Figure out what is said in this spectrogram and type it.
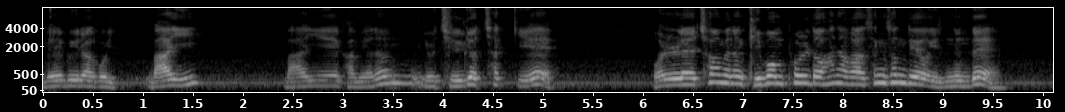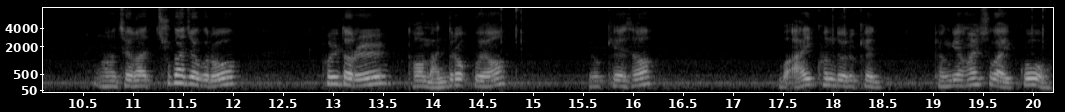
맵이라고 my my에 가면은 요 즐겨찾기에 원래 처음에는 기본 폴더 하나가 생성되어 있는데 어 제가 추가적으로 폴더를 더 만들었고요. 이렇게 해서 뭐 아이콘도 이렇게 변경할 수가 있고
